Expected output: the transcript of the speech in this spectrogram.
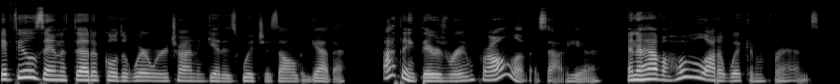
it feels antithetical to where we're trying to get as witches all together. I think there's room for all of us out here. And I have a whole lot of Wiccan friends.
